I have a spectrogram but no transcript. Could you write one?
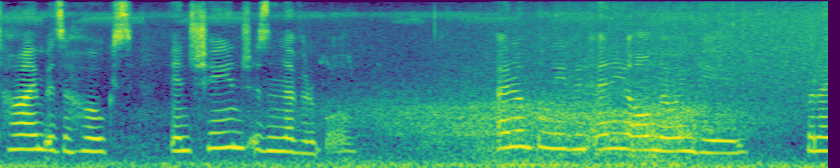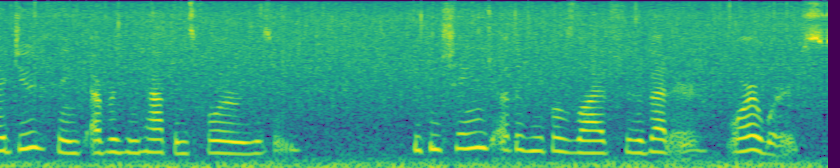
time is a hoax, and change is inevitable. I don't believe in any all knowing being, but I do think everything happens for a reason. You can change other people's lives for the better, or worse.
